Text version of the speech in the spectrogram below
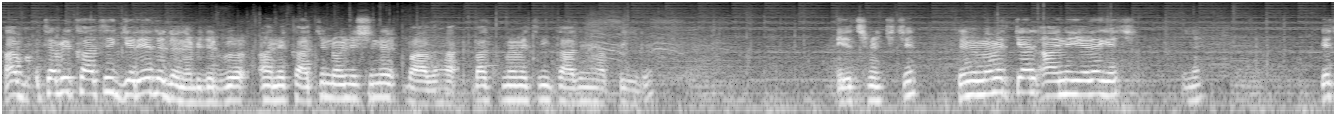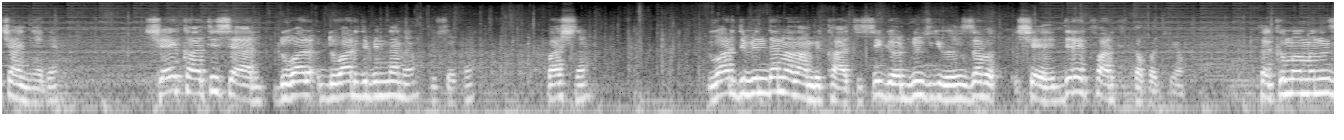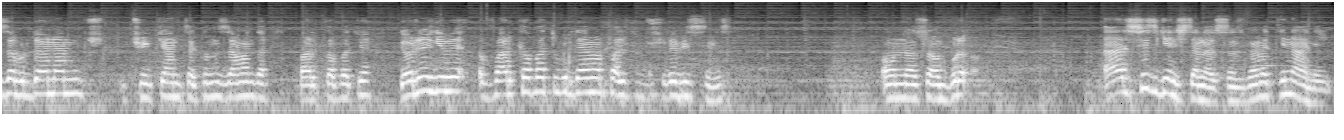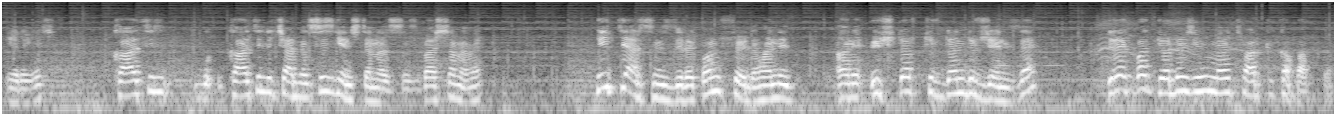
Ha, tabii katil geriye de dönebilir. Bu hani katilin oynayışını bağlı. Ha, bak Mehmet'in talim yaptığı gibi. Yetişmek için. Şimdi Mehmet gel aynı yere geç. Yine. Geç aynı yere. Şey katilse eğer duvar duvar dibinden al bu sefer. Başla. Duvar dibinden alan bir katilse gördüğünüz gibi hıza şey direkt farkı kapatıyor. Takılmamanız da burada önemli çünkü hani takıldığınız zaman da fark kapatıyor. Gördüğünüz gibi fark kapattı burada hemen paleti düşürebilirsiniz. Ondan sonra bura... Eğer siz genişten alırsınız Mehmet yine aynı yere geç. Katil katil içeriden siz genişten alırsınız. Başla Mehmet. Hit yersiniz direkt onu söyle. Hani hani 3-4 tur döndüreceğinize direkt bak gördüğünüz gibi Mehmet farkı kapattı.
